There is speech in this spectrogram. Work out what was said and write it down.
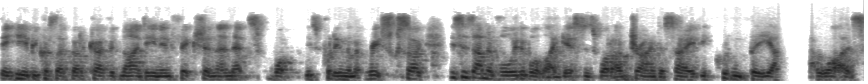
they're here because they've got a COVID 19 infection and that's what is putting them at risk. So this is unavoidable, I guess, is what I'm trying to say. It couldn't be otherwise.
